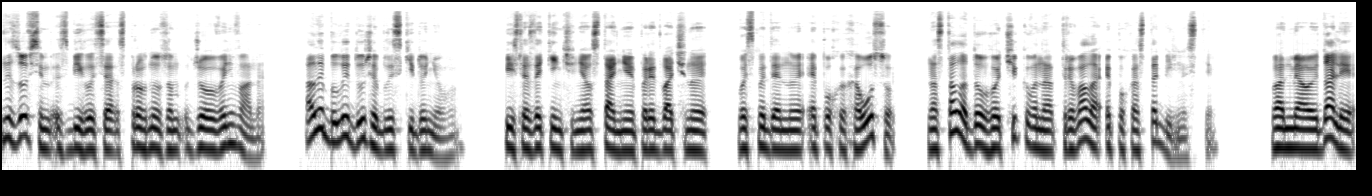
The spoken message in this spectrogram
не зовсім збіглися з прогнозом Джо Веньвана, але були дуже близькі до нього. Після закінчення останньої передбаченої восьмиденної епохи хаосу настала довгоочікувана тривала епоха стабільності. Ван Мяо й далі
